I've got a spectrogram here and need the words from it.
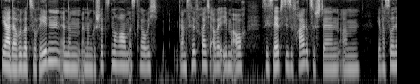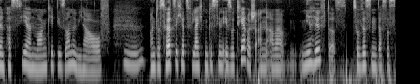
ja, darüber zu reden in einem, in einem geschützten Raum ist, glaube ich, ganz hilfreich, aber eben auch sich selbst diese Frage zu stellen, ähm, ja, was soll denn passieren? Morgen geht die Sonne wieder auf. Mhm. Und das hört sich jetzt vielleicht ein bisschen esoterisch an, aber mir hilft das, zu wissen, dass es,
